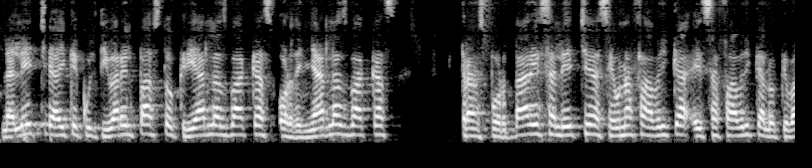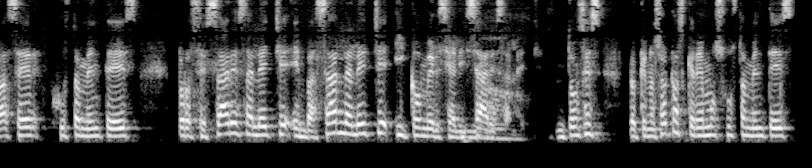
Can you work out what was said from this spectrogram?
La leche hay que cultivar el pasto, criar las vacas, ordeñar las vacas, transportar esa leche hacia una fábrica. Esa fábrica lo que va a hacer justamente es procesar esa leche, envasar la leche y comercializar esa leche. Entonces, lo que nosotros queremos justamente es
